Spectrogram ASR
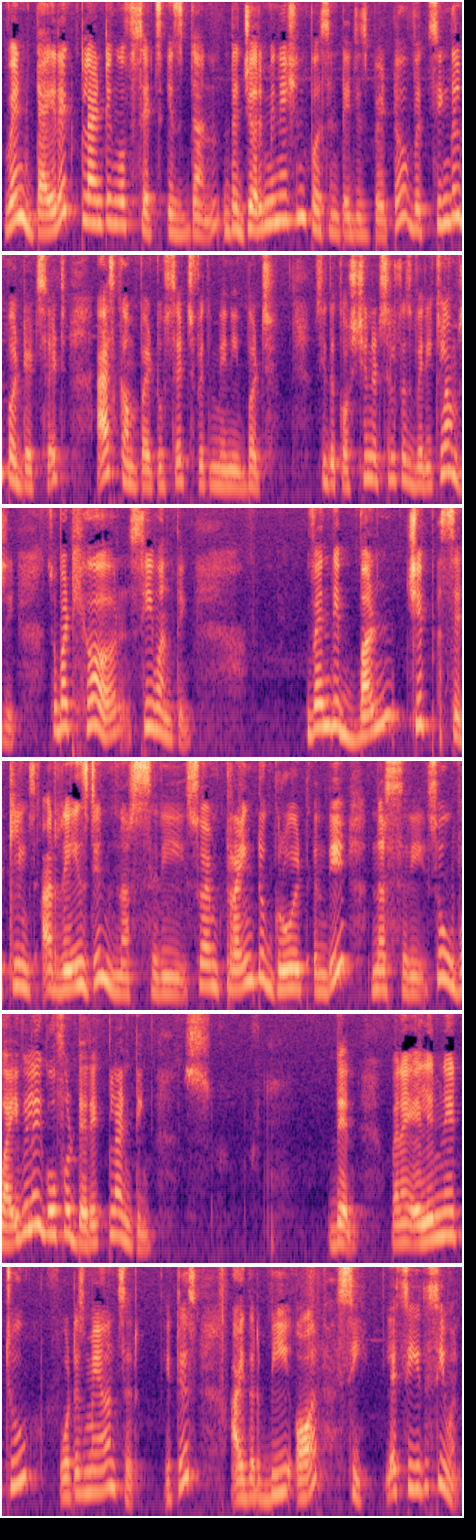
when direct planting of sets is done, the germination percentage is better with single budded sets as compared to sets with many buds. See, the question itself is very clumsy. So, but here, see one thing. When the bud chip seedlings are raised in nursery, so I am trying to grow it in the nursery. So, why will I go for direct planting? Then, when I eliminate 2, what is my answer? It is either B or C. Let's see the C one.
